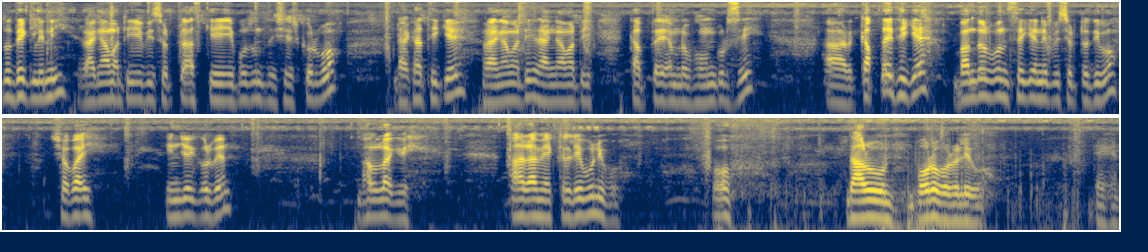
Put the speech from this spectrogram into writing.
তো দেখলেনি রাঙামাটি এপিসোডটা আজকে এই পর্যন্ত শেষ করব। ঢাকা থেকে রাঙামাটি রাঙামাটি কাপ্তাই আমরা ভ্রমণ করছি। আর কাপ্তাই থেকে বান্দরবন সেকেন্ড এপিসোডটা দিব। সবাই এনজয় করবেন, ভালো লাগবে। আর আমি একটা লেবু নেব। ও দারুণ, বড় বড় লেবু। দেখেন।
